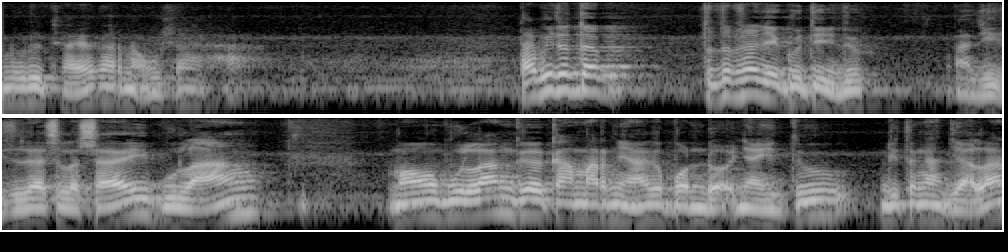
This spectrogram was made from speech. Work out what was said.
Menurut saya karena usaha. Tapi tetap tetap saja ikuti itu. Ngaji sudah selesai pulang mau pulang ke kamarnya ke pondoknya itu di tengah jalan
